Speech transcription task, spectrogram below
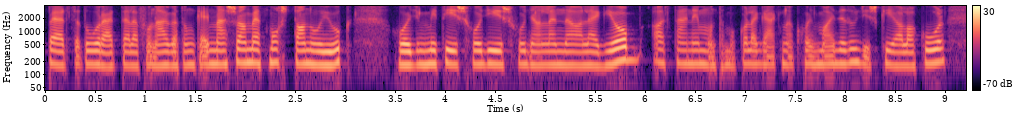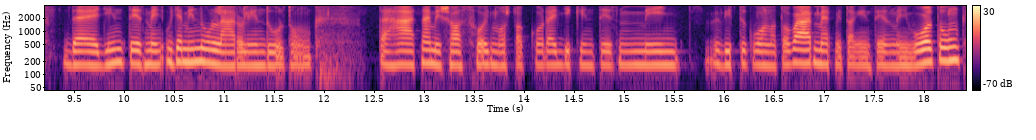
percet, órát telefonálgatunk egymással, mert most tanuljuk, hogy mit is, hogy is, hogyan lenne a legjobb. Aztán én mondtam a kollégáknak, hogy majd ez úgyis kialakul, de egy intézmény, ugye mi nulláról indultunk tehát nem is az, hogy most akkor egyik intézmény vittük volna tovább, mert mi tagintézmény voltunk,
